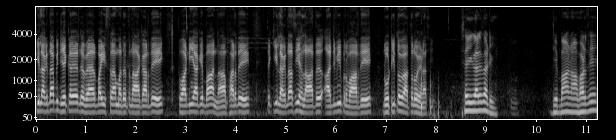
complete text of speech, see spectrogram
ਕੀ ਲੱਗਦਾ ਵੀ ਜੇਕਰ ਨਰਵੈਰ ਬਾਈ ਇਸ ਤਰ੍ਹਾਂ ਮਦਦ ਨਾ ਕਰਦੇ ਤੁਹਾਡੀ ਆ ਕੇ ਬਾਹਰ ਨਾ ਫੜਦੇ ਤੇ ਕੀ ਲੱਗਦਾ ਸੀ ਹਾਲਾਤ ਅੱਜ ਵੀ ਪਰਿਵਾਰ ਦੇ ਰੋਟੀ ਤੋਂ ਆਤਰ ਹੋ ਜਾਣਾ ਸੀ? ਸਹੀ ਗੱਲ ਹੈ ਤੁਹਾਡੀ। ਜੇ ਬਾਂਹ ਨਾ ਫੜਦੇ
